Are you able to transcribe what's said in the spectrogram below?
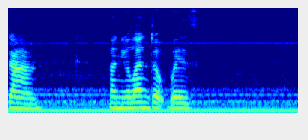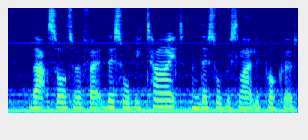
down and you'll end up with that sort of effect. This will be tight and this will be slightly puckered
